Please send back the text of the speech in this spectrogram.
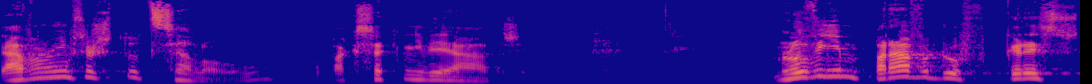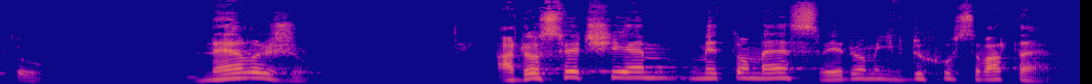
Já vám ji přečtu celou, pak se k ní vyjádřím. Mluvím pravdu v Kristu, nelžu. A dosvědčuje mi to mé svědomí v duchu svatém,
